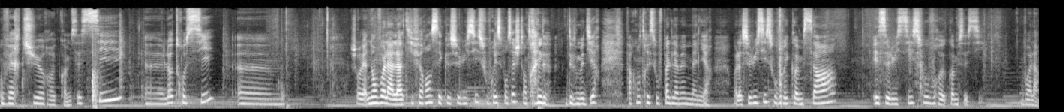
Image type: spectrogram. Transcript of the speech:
ouverture comme ceci l'autre aussi non, voilà, la différence, c'est que celui-ci s'ouvrait. C'est pour ça que j'étais en train de, me dire. Par contre, il s'ouvre pas de la même manière. Voilà, celui-ci s'ouvrait comme ça. Et celui-ci s'ouvre comme ceci. Voilà.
